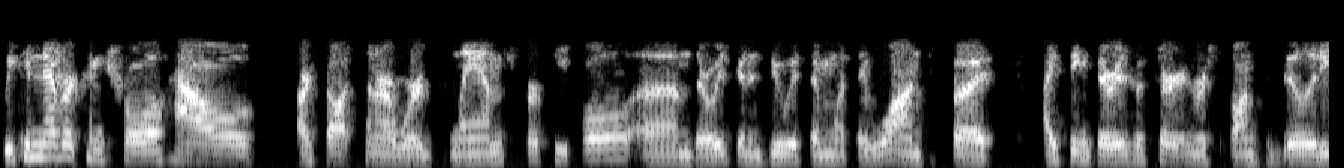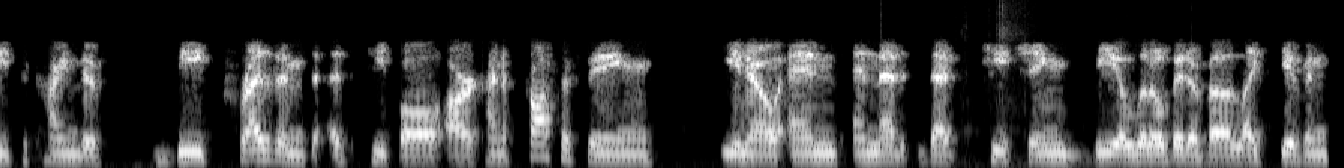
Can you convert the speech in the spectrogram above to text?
we can never control how our thoughts and our words land for people. Um, they're always going to do with them what they want, but I think there is a certain responsibility to kind of be present as people are kind of processing, you know, and and that that teaching be a little bit of a like give and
